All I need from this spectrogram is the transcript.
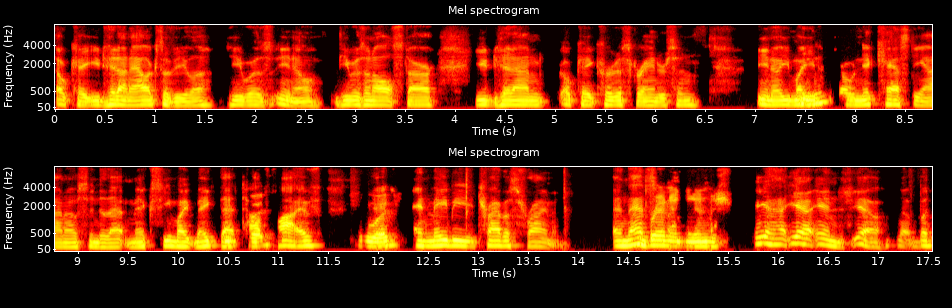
okay, you'd hit on Alex Avila. He was, you know, he was an all-star. You'd hit on okay, Curtis Granderson. You know, you might mm-hmm. even throw Nick Castellanos into that mix. He might make that top five. He would. And, and, maybe Travis Fryman. And that's Brandon Inge. Yeah, yeah, ends. Yeah, but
